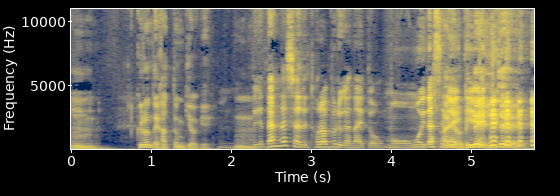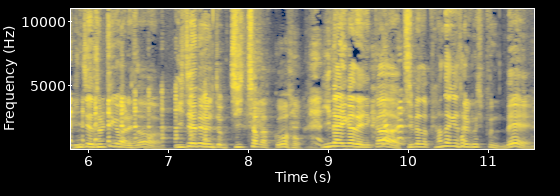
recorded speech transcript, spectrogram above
음. 그런데 갔던 기억이. 음. 음. 그러니까 단나씨한테 토라블이가 나이도 뭐, 뭐 오모이다세 아니요, 근데 이제 이제 솔직히 말해서 이제는 좀 지쳐갖고 이 나이가 되니까 집에서 편하게 살고 싶은데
